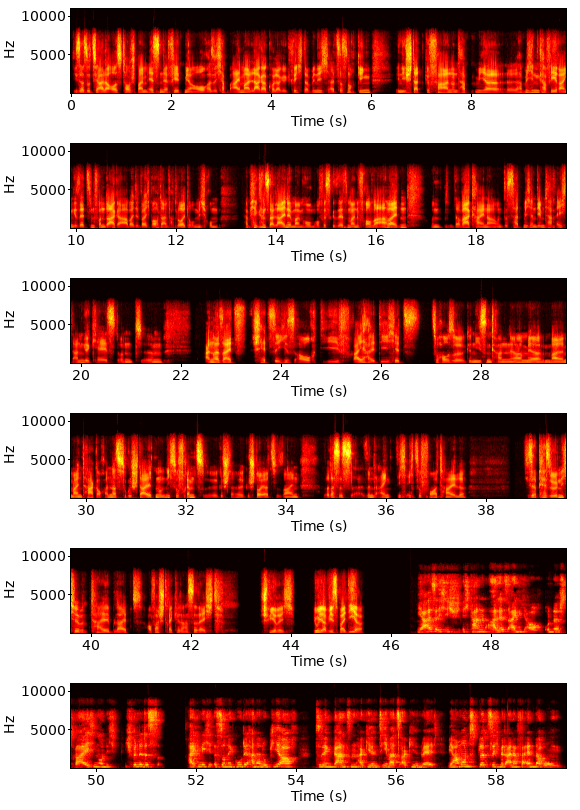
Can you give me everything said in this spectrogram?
dieser soziale Austausch beim Essen, der fehlt mir auch. Also ich habe einmal Lagerkoller gekriegt, da bin ich, als das noch ging, in die Stadt gefahren und habe mir, äh, habe mich in einen Café reingesetzt und von da gearbeitet, weil ich brauchte einfach Leute um mich rum. Ich habe hier ganz alleine in meinem Homeoffice gesessen, meine Frau war arbeiten und da war keiner. Und das hat mich an dem Tag echt angekäst. Und ähm, Andererseits schätze ich es auch die Freiheit, die ich jetzt zu Hause genießen kann, ja, mir mal meinen Tag auch anders zu gestalten und nicht so fremd äh, äh, gesteuert zu sein. Also das ist, sind eigentlich echt so Vorteile. Dieser persönliche Teil bleibt auf der Strecke, da hast du recht. Schwierig. Julia, wie ist es bei dir? Ja, also ich, ich, ich kann alles eigentlich auch unterstreichen und ich, ich finde das eigentlich so eine gute Analogie auch zu dem ganzen agilen Thema, zur agilen Welt. Wir haben uns plötzlich mit einer Veränderung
